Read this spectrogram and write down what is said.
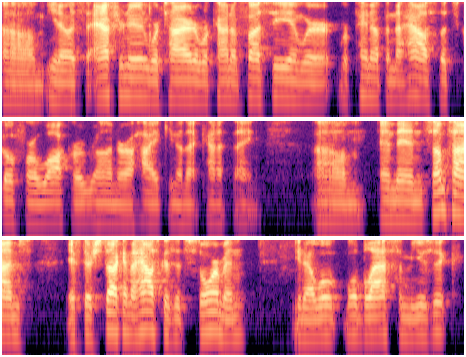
um, you know it's the afternoon we're tired or we're kind of fussy and we're we're pent up in the house let's go for a walk or a run or a hike you know that kind of thing. Um, and then sometimes if they're stuck in the house because it's storming you know we'll we'll blast some music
